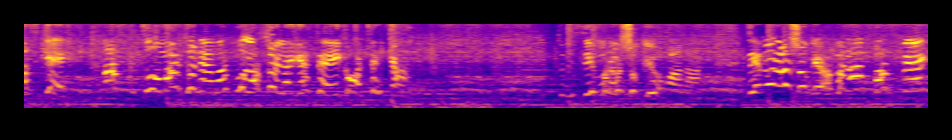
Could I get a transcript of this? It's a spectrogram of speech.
আজকে আজকে জন্য আমার পোলা চলে গেছে এই ঘর থেকে। তুমি জীবনও সুখী হবা না। জীবনও সুখী হবা না আব্বাস বেগ।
